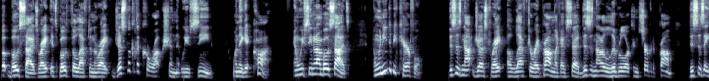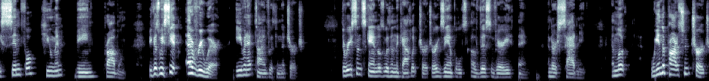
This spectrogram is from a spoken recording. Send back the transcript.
but both sides, right? It's both the left and the right. Just look at the corruption that we've seen when they get caught. And we've seen it on both sides. And we need to be careful. This is not just, right, a left or right problem, like I've said. This is not a liberal or conservative problem. This is a sinful human being problem because we see it everywhere, even at times within the church. The recent scandals within the Catholic Church are examples of this very thing and are saddening. And look, we in the Protestant church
